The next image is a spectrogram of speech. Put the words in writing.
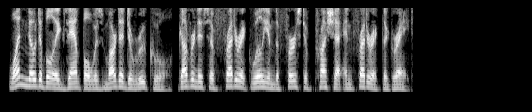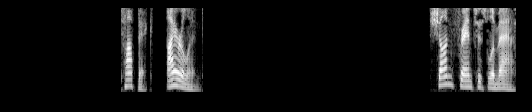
One notable example was Martha de Roucoulle, governess of Frederick William I of Prussia and Frederick the Great. Ireland Sean Francis Lemass,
